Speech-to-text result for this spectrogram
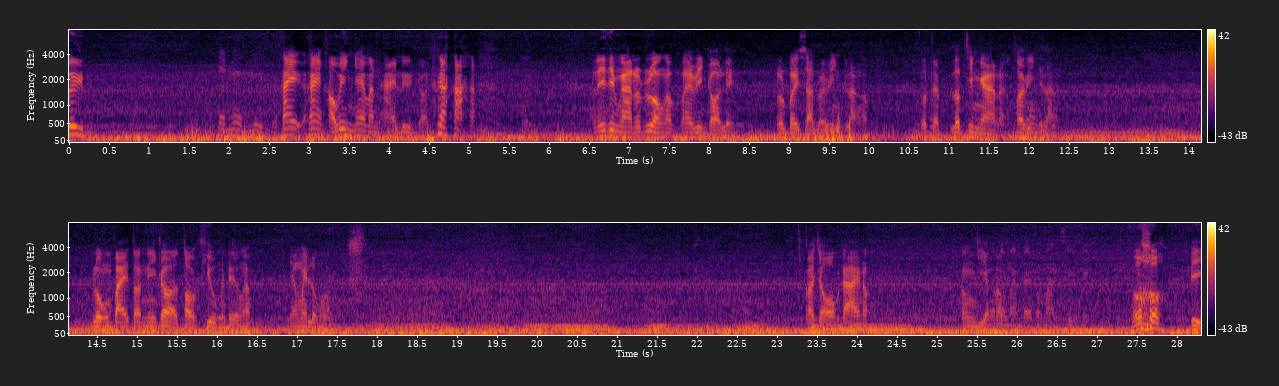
ลื่นมันจะเริ่มลื่นให้ให้เขาวิ่งให้มันหายลื่นก่อน อันนี้ทีมงานรถร่วมครับ ให้วิ่งก่อนเลย รถบริษัทไว้วิ่งทีหลังครับ รถแบบรถทีมงานอะค่อยวิ่งทีหลัง ลงไปตอนนี้ก็ต่อคิวเหมือนเดิมครับ ยังไม่ลงหรอกก็จะออกได้เนาะต้องเหยียบครับมันได้ประมาณสี่ลิตรโอ้พี่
